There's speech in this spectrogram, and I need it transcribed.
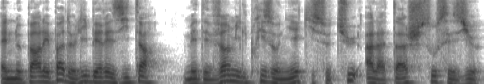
Elle ne parlait pas de libérer Zita, mais des 20 000 prisonniers qui se tuent à la tâche sous ses yeux.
